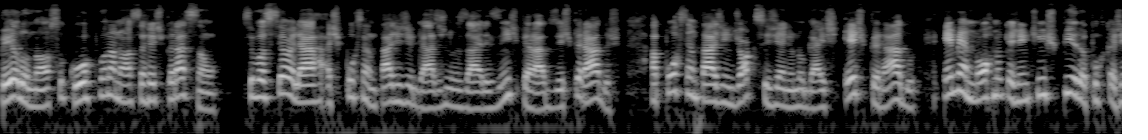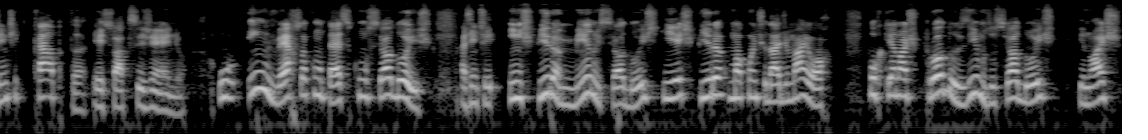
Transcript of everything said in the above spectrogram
pelo nosso corpo na nossa respiração. Se você olhar as porcentagens de gases nos ares inspirados e expirados, a porcentagem de oxigênio no gás expirado é menor no que a gente inspira, porque a gente capta esse oxigênio. O inverso acontece com o CO2. A gente inspira menos CO2 e expira uma quantidade maior, porque nós produzimos o CO2 e nós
